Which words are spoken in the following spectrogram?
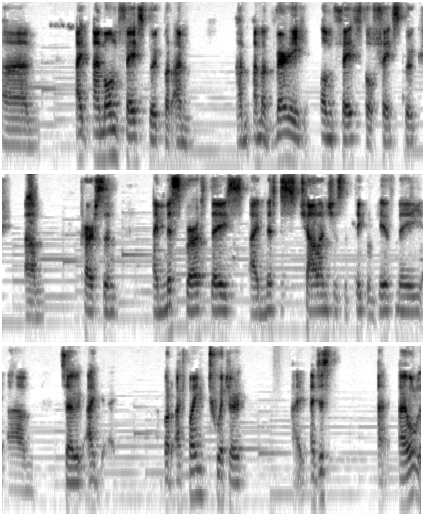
Um, I, am on Facebook, but I'm, I'm I'm a very unfaithful Facebook um, person. I miss birthdays. I miss challenges that people give me. Um, so I, but I find Twitter I, I just I, I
